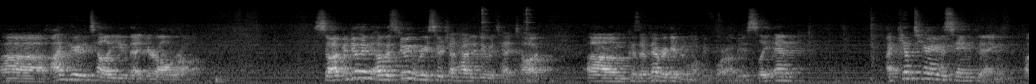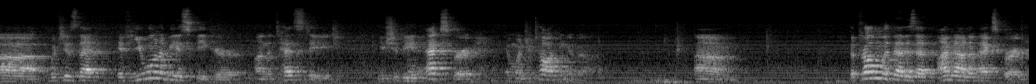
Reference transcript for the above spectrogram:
uh, I'm here to tell you that you're all wrong. So I've been doing, I was doing research on how to do a TED Talk, because I've never given one before, obviously, and I kept hearing the same thing, uh, which is that if you want to be a speaker on the TED stage, you should be an expert in what you're talking about. Um, the problem with that is that I'm not an expert,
